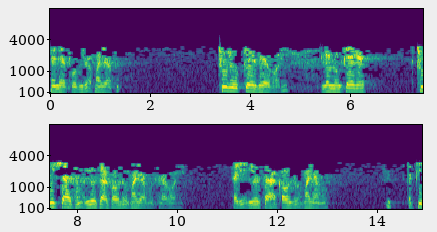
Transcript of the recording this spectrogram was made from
နည်းနည်းပို့ပြီးတော့အမှားရမှု ထူးထူးကဲကဲပေါ့လေလုံလုံကဲကဲအထူးရှားဆုံးအမျိုးအစားကောင်းဆုံးမှားရမှုဆိုတာပေါ့လေအဲဒီအမျိုးအစားအကောင်းဆုံးမှားရမှုတတိ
